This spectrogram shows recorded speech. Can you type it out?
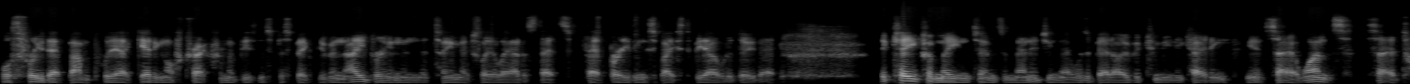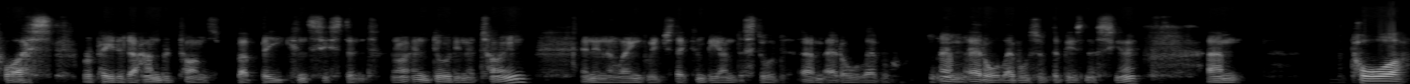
or through that bump without getting off track from a business perspective. And Adrian and the team actually allowed us that, that breathing space to be able to do that the key for me in terms of managing that was about over communicating. You know, say it once, say it twice, repeat it a hundred times, but be consistent, right? And do it in a tone and in a language that can be understood um, at all level, um, at all levels of the business. You know, um, poor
